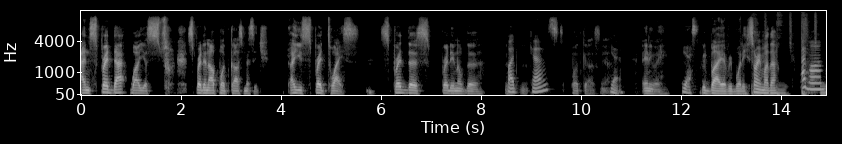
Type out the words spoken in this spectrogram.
And spread that while you're sp- spreading our podcast message. I use spread twice spread the spreading of the, the podcast. The podcast, yeah. Yeah. Anyway. Yes. Goodbye, everybody. Sorry, mother. Bye, mom.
